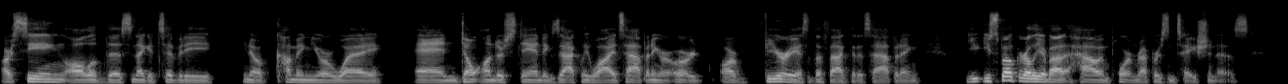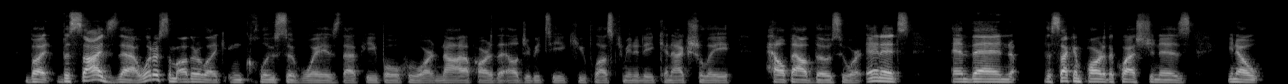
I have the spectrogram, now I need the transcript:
are seeing all of this negativity, you know, coming your way and don't understand exactly why it's happening or, or are furious at the fact that it's happening. You, you spoke earlier about how important representation is. But besides that, what are some other like inclusive ways that people who are not a part of the LGBTQ plus community can actually help out those who are in it? And then the second part of the question is, you know,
